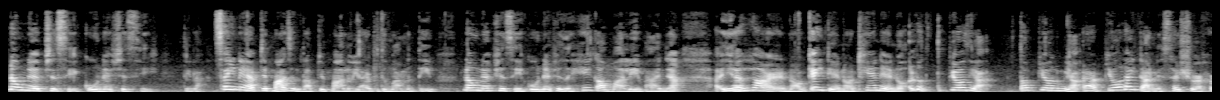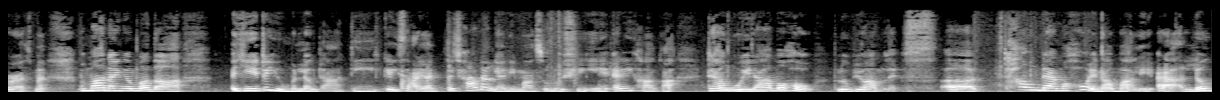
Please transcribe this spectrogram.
နှုတ်နဲ့ဖြစ်စေကိုယ်နဲ့ဖြစ်စေ ဒီလားစိတ်နဲ့ပြစ်မှားစင်တော့ပြစ်မှားလို့ရတယ်ဘယ်သူမှမသိဘူးနှုတ်နဲ့ဖြစ်စေကိုယ်နဲ့ဖြစ်စေဟေ့ကောင်မလေးဘာညာအရန်လှရယ်နော်ကိတ်တယ်နော်ထင်းတယ်နော်အဲ့လိုပြောစရာတော့ပြောလို့မရအဲ့ဒါပြောလိုက်တာနဲ့ sexual harassment ဗမာနိုင်ငံမှာဒါ အရေးတယူမလုပ်တာဒီကိစ္စတွေကတခြားနိုင်ငံတွေမှာဆိုလို့ရှိရင်အဲ့ဒီဟာကဒဏ်ငွေဒါမှမဟုတ်ဘယ်လိုပြောရမလဲအာထောင်ဒဏ်မဟုတ်ရင်တော့မှလေအဲ့ဒါအလုပ်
